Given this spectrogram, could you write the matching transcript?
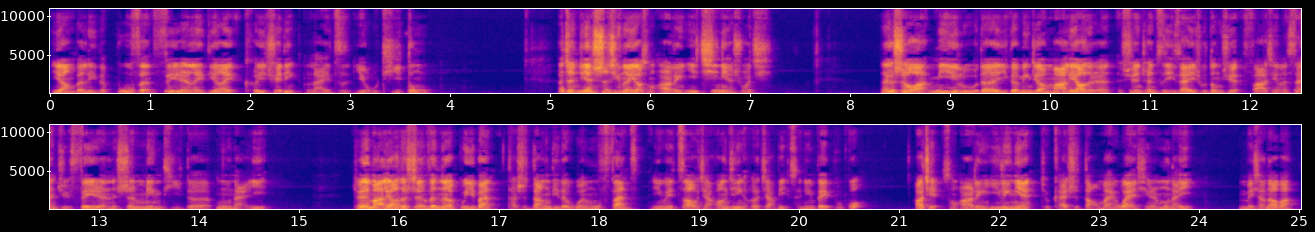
样本里的部分非人类 DNA 可以确定来自有蹄动物。那整件事情呢，要从2017年说起。那个时候啊，秘鲁的一个名叫马里奥的人宣称自己在一处洞穴发现了三具非人生命体的木乃伊。这位马里奥的身份呢不一般，他是当地的文物贩子，因为造假黄金和假币曾经被捕过。而且从二零一零年就开始倒卖外星人木乃伊，没想到吧？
